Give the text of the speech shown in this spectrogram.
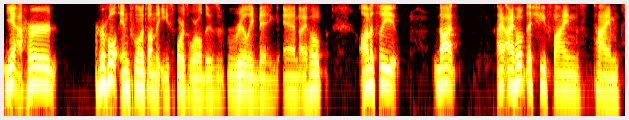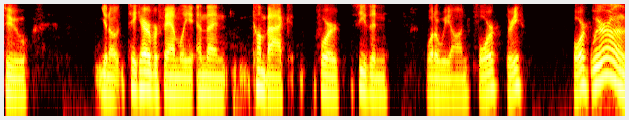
yeah, her her whole influence on the esports world is really big, and I hope, honestly, not. I, I hope that she finds time to, you know, take care of her family and then come back for season. What are we on? Four, three, four? We're on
